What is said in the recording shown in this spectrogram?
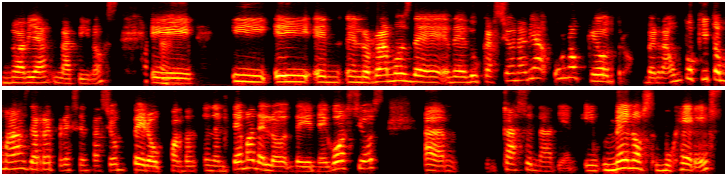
no había latinos. Y, y en, en, los ramos de, de, educación había uno que otro, ¿verdad? Un poquito más de representación, pero cuando en el tema de, lo, de negocios, casi nadie, y menos mujeres,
